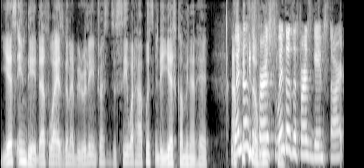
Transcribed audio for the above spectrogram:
Yes, indeed. That's why it's gonna be really interesting to see what happens in the years coming ahead. And when does the first when does the first game start?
